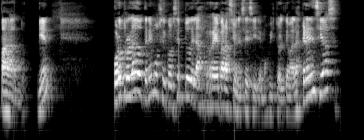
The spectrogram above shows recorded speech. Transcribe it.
pagando. Bien. Por otro lado, tenemos el concepto de las reparaciones, es decir, hemos visto el tema de las creencias,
